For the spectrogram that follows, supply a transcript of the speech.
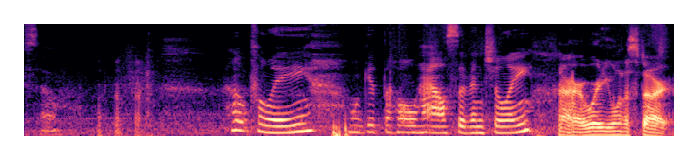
so hopefully we'll get the whole house eventually. All right, where do you want to start?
